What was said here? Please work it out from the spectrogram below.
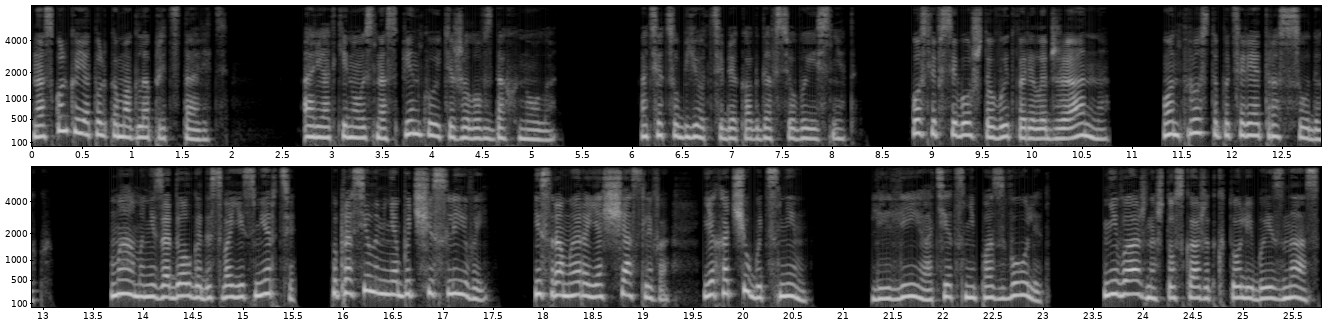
насколько я только могла представить. Ари откинулась на спинку и тяжело вздохнула. «Отец убьет тебя, когда все выяснит. После всего, что вытворила Джианна, он просто потеряет рассудок. Мама незадолго до своей смерти Попросила меня быть счастливой. И с Ромеро я счастлива. Я хочу быть с ним. Лили, отец не позволит. Неважно, что скажет кто-либо из нас,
